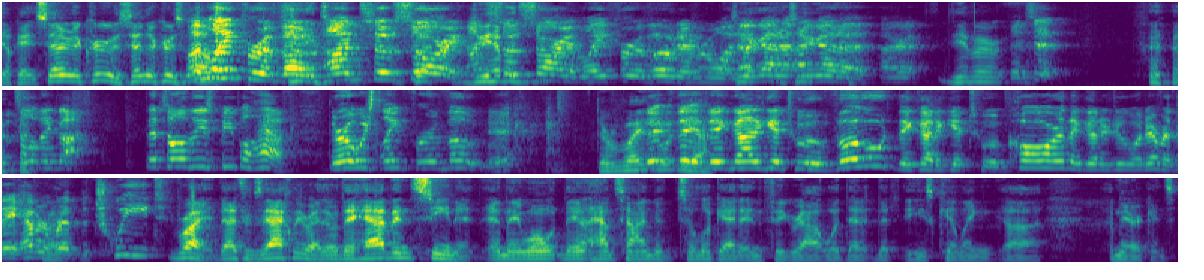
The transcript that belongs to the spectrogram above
okay, Senator Cruz. Senator Cruz. I'm late for a vote. You, I'm so sorry. I'm so sorry. I'm late for a vote, everyone. You, I gotta. I gotta. I gotta. Do you ever? That's it. That's all they got. That's all these people have. They're always late for a vote, Nick. They're they, they, yeah. they got to get to a vote. They got to get to a car. They got to do whatever. They haven't right. read the tweet. Right. That's exactly right. Or they haven't seen it, and they won't. They don't have time to, to look at it and figure out what that, that he's killing uh, Americans.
